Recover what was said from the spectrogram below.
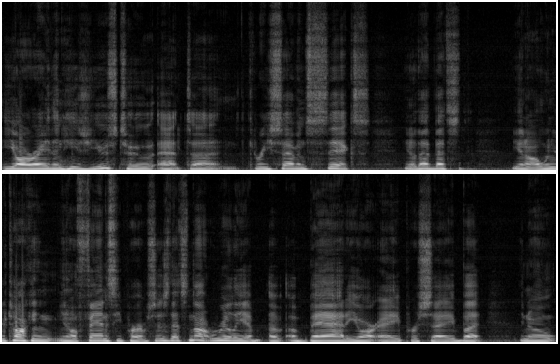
ERA than he's used to at uh, three seven six. You know that that's you know when you're talking you know fantasy purposes, that's not really a, a, a bad ERA per se, but you know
